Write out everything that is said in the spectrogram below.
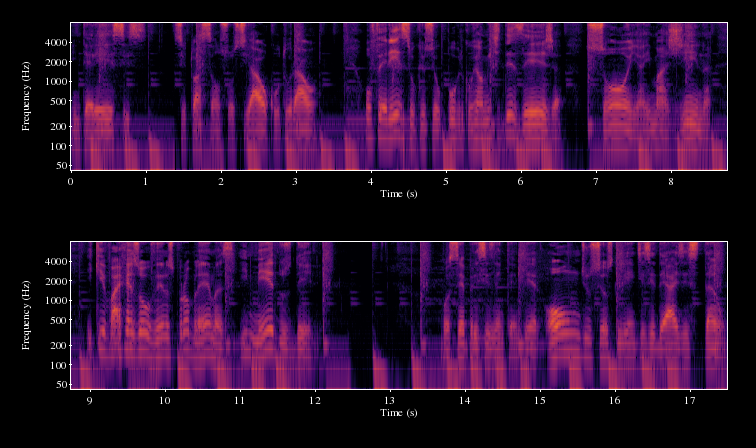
interesses, situação social, cultural. Ofereça o que o seu público realmente deseja, sonha, imagina e que vai resolver os problemas e medos dele. Você precisa entender onde os seus clientes ideais estão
